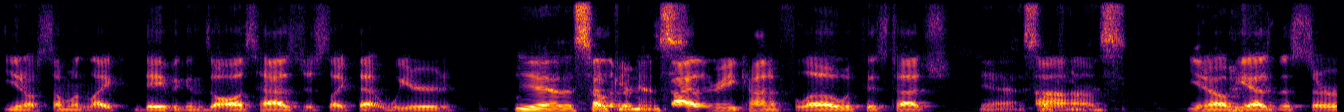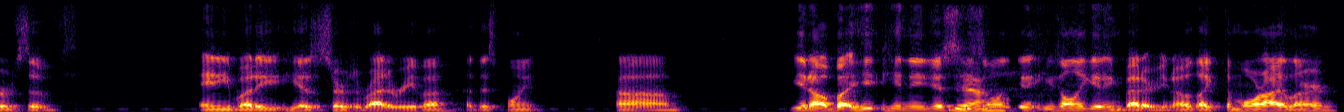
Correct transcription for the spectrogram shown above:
you know, someone like David Gonzalez has, just like that weird, yeah the silkiness kind of flow with his touch. yeah silkiness you know, he has the serves of anybody. He has a serves of Ryder Riva at this point. Um, you know, but he he, he just Yeah. he's only getting, he's only getting better. You know, like the more I learn,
